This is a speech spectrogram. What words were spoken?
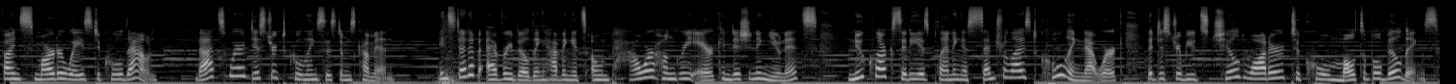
find smarter ways to cool down. That's where district cooling systems come in. Instead of every building having its own power-hungry air conditioning units, New Clark City is planning a centralized cooling network that distributes chilled water to cool multiple buildings.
